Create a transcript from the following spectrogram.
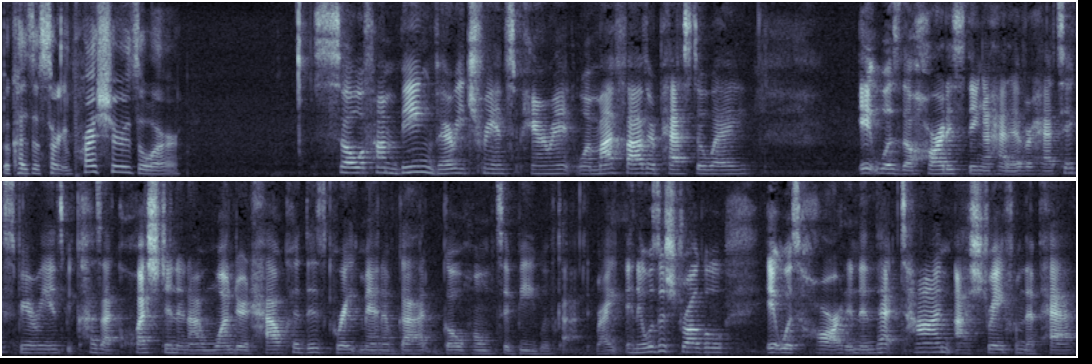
because of certain pressures or? So, if I'm being very transparent, when my father passed away, it was the hardest thing I had ever had to experience because I questioned and I wondered how could this great man of God go home to be with God, right? And it was a struggle. It was hard. And in that time, I strayed from the path.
